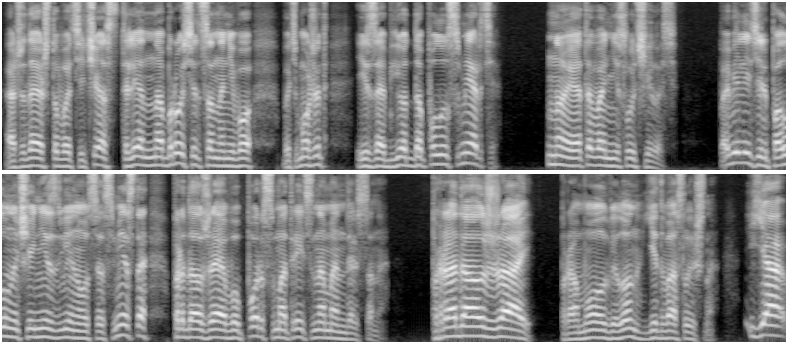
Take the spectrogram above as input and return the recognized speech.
ожидая, что вот сейчас тлен набросится на него, быть может, и забьет до полусмерти. Но этого не случилось. Повелитель полуночи не сдвинулся с места, продолжая в упор смотреть на Мендельсона. «Продолжай!» — промолвил он едва слышно. «Я...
